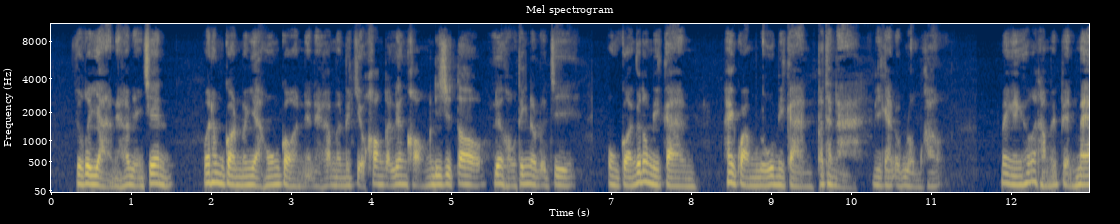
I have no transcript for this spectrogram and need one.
ๆ ยกตัวอย่างนะครับ อย่างเช่น วัฒนธรรมกรบางอย่างองค์กรเนี่ยนะครับมันไปเกี่ยวข้องกับเรื่องของดิจิทัลเรื่องของเทคโนโลยี องค์กรก็ต้องมีการให้ความรู้มีการพัฒนา มีการอบรมเขาไม่งั้นเขาก็ทำให้เป็นแม้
